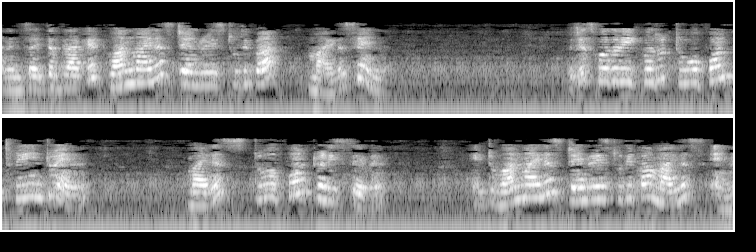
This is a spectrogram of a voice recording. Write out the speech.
and inside the bracket 1 minus 10 raised to the power minus n which is further equal to 2 upon 3 into n minus 2 upon 27 into 1 minus 10 raised to the power minus n.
